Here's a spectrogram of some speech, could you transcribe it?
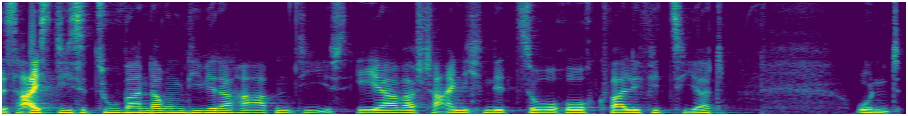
Das heißt, diese Zuwanderung, die wir da haben, die ist eher wahrscheinlich nicht so hoch qualifiziert. Und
